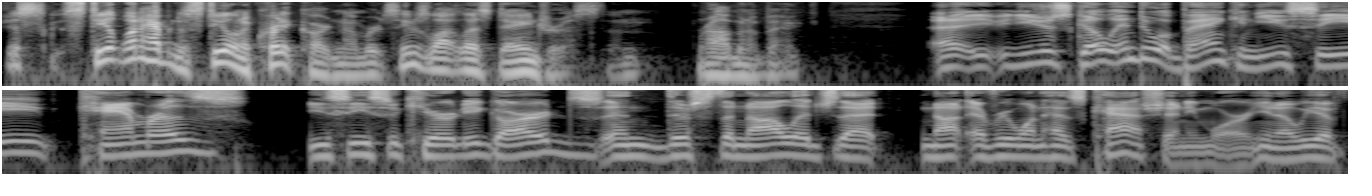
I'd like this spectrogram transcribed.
Just steal. What happened to stealing a credit card number? It seems a lot less dangerous than robbing a bank. Uh, you just go into a bank and you see cameras, you see security guards, and there's the knowledge that not everyone has cash anymore. You know, we have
